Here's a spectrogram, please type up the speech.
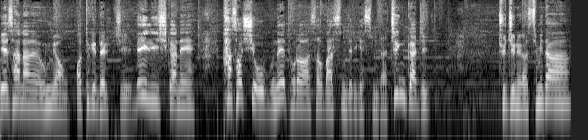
예산안의 운명 어떻게 될지 내일 이 시간에 5시 5분에 돌아와서 말씀드리겠습니다. 지금까지 주진우였습니다.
